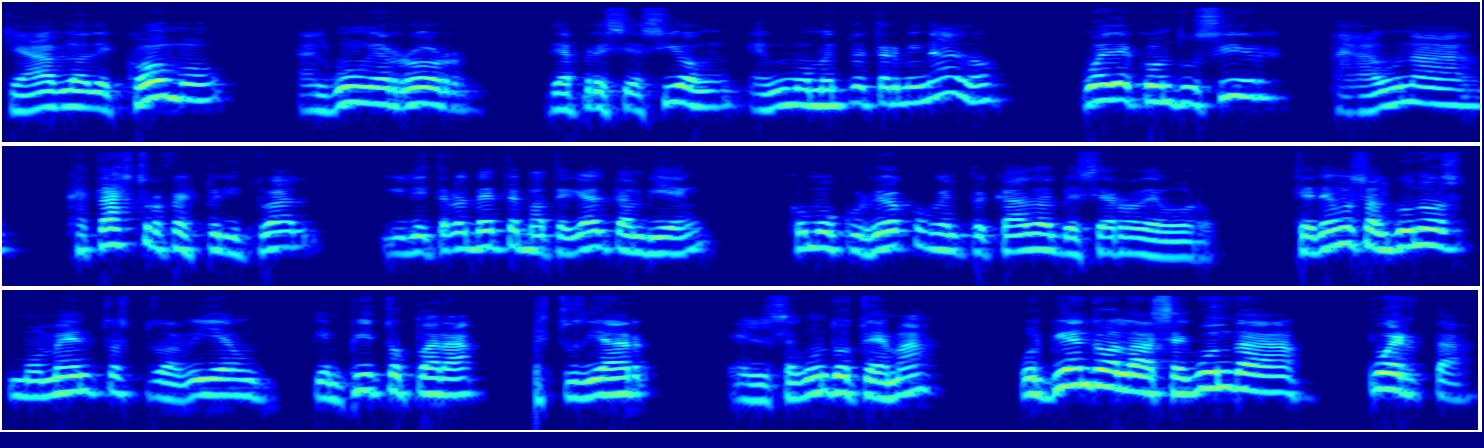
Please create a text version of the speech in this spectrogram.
que habla de cómo algún error de apreciación en un momento determinado puede conducir a una catástrofe espiritual y literalmente material también, como ocurrió con el pecado del becerro de oro. Tenemos algunos momentos todavía, un tiempito para estudiar el segundo tema. Volviendo a la segunda puerta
